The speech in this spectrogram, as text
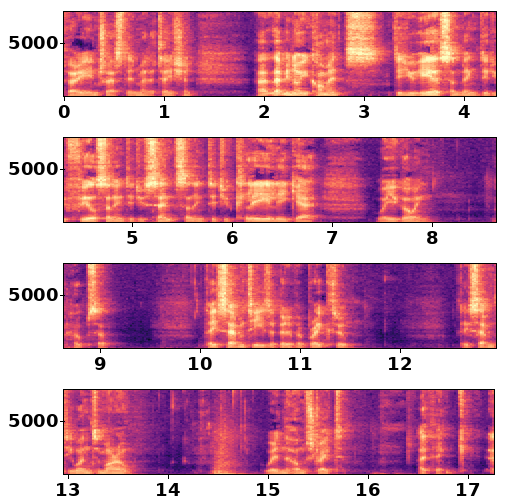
Very interesting meditation. Uh, let me know your comments. Did you hear something? Did you feel something? Did you sense something? Did you clearly get where you're going? I hope so. Day 70 is a bit of a breakthrough. Day 71 tomorrow. We're in the home straight, I think.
